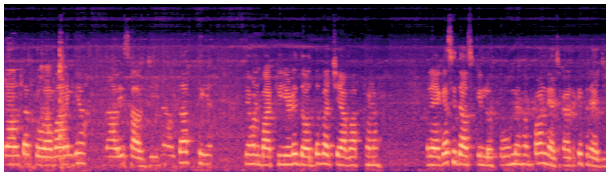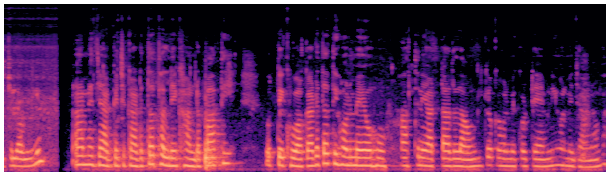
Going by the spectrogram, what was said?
ਨਾਲ ਤਾਂ ਖੋਆ ਬਣ ਗਿਆ ਨਾਲ ਹੀ ਸਬਜ਼ੀ ਨਾਲ ਧਰਤੀ ਆ। ਤੇ ਹੁਣ ਬਾਕੀ ਜਿਹੜੇ ਦੁੱਧ ਬਚਿਆ ਵਾ ਆਪਣਾ ਰਹਿ ਗਿਆ ਸੀ 10 ਕਿਲੋ ਉਹ ਮੈਂ ਹੁਣ ਭਾਂਡਿਆਂ 'ਚ ਕੱਢ ਕੇ ਫਰਿੱਜ 'ਚ ਲਾਉਣੀ ਆ। ਆ ਮੈਂ ਜੱਗ 'ਚ ਕੱਢਤਾ ਥੱਲੇ ਖੰਡ ਪਾਤੀ। ਉੱਤੇ ਖੋਆ ਕੱਢਤਾ ਅਤੇ ਹੁਣ ਮੈਂ ਉਹ ਹੱਥ ਨੇ ਆਟਾ ਰਲਾਉਂਗੀ ਕਿਉਂਕਿ ਹੁਣ ਮੇਰੇ ਕੋਲ ਟਾਈਮ ਨਹੀਂ, ਹੁਣ ਮੈਂ ਜਾਣਾ ਵਾ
